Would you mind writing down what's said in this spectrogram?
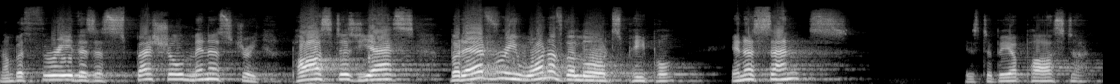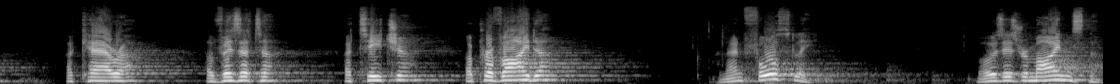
Number three, there's a special ministry. Pastors, yes, but every one of the Lord's people, in a sense, is to be a pastor, a carer, a visitor, a teacher, a provider, and then, fourthly, Moses reminds them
